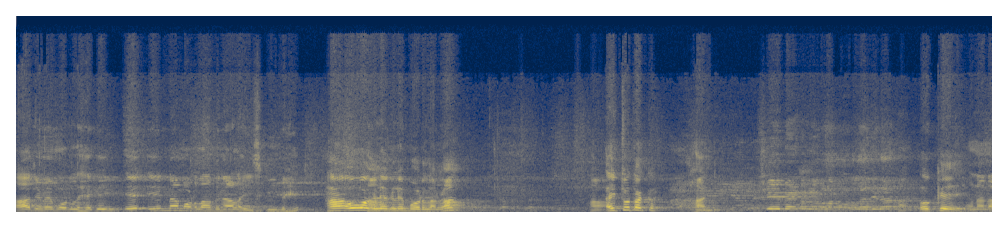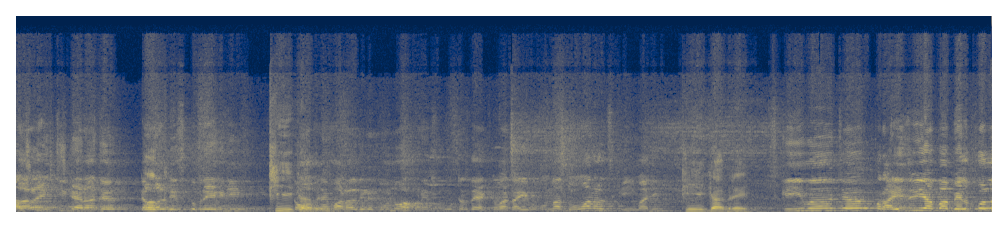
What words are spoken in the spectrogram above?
ਆ ਜਿਵੇਂ ਮਾਡਲ ਹੈਗੇ ਜੀ ਇਹ ਇਹਨਾਂ ਮਾਡਲਾਂ ਦੇ ਨਾਲ ਆਈ ਸਕੀਮ ਇਹ। ਹਾਂ ਉਹ ਅਗਲੇ ਅਗਲੇ ਮਾਡਲਾਂ ਨਾਲ ਹਾਂ। ਇੱਥੋਂ ਤੱਕ? ਹਾਂਜੀ। 6 ਬੈਟਰੀ ਵਾਲਾ ਮਾਡਲ ਆ ਜਿਹੜਾ। ਓਕੇ। ਉਹਨਾਂ ਨਾਲ 12 ਇੰਚੀ ਟਾਇਰਾਂ 'ਚ ਡਬਲ ਡਿਸਕ ਬ੍ਰੇਕ ਜੀ। ਠੀਕ ਆ ਦੇ ਮਾਡਲ ਜਿਹੜੇ ਦੋਨੋਂ ਆਪਣੇ ਸਕੂਟਰ ਤੇ ਐਕਟਿਵਾ ਟਾਈਪ ਉਹਨਾਂ ਦੋਵਾਂ ਨਾਲ ਸਕੀਮ ਆ ਜੀ। ਠੀਕ ਆ ਵੀਰੇ। ਸਕੀਮ 'ਚ ਪ੍ਰਾਈਸ ਵੀ ਆਪਾਂ ਬਿਲਕੁਲ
